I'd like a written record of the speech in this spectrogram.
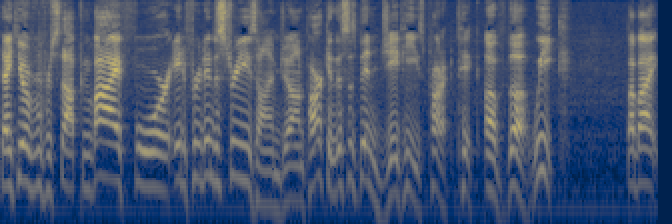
Thank you everyone for stopping by for Adafruit Industries. I'm John Park, and this has been JP's product pick of the week. Bye bye.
